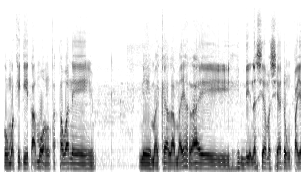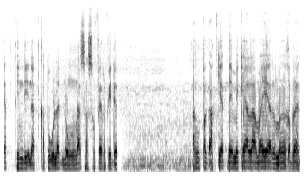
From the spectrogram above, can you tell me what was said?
Kung makikita mo ang katawan ni ni Michaela Mayer ay hindi na siya masyadong payat, hindi na katulad nung nasa super feather. Ang pag-akyat ni Michaela Mayer mga kabrad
